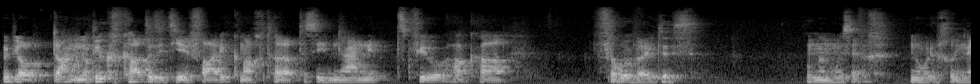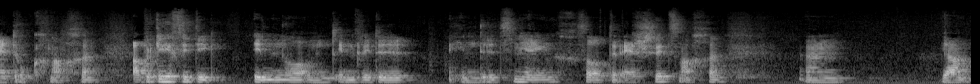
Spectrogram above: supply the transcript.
Ich glaube, da habe ich noch Glück gehabt, dass ich die Erfahrung gemacht habe, dass ich dann nicht das Gefühl hatte, Frauen wollen das. Und man muss einfach nur ein bisschen mehr Druck machen. Aber gleichzeitig immer noch und immer wieder hindert es mich eigentlich, so den ersten Schritt zu machen. Ähm, ja.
